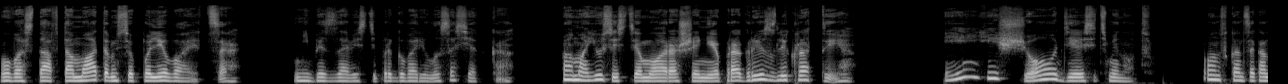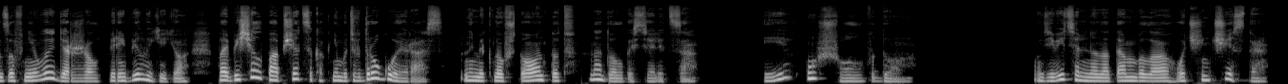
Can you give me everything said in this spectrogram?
«У вас-то автоматом все поливается», — не без зависти проговорила соседка. «А мою систему орошения прогрызли кроты». И еще десять минут. Он, в конце концов, не выдержал, перебил ее, пообещал пообщаться как-нибудь в другой раз, намекнув, что он тут надолго селится. И ушел в дом. Удивительно, но там было очень чисто.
